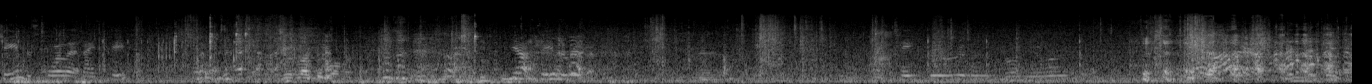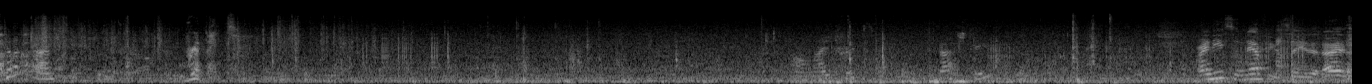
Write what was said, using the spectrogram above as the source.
Shame to spoil that nice paper. Good luck, woman. Yeah, save the ribbon. Like, Take the ribbon from your... Rip it. All my tricks, My niece and nephew say that I,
